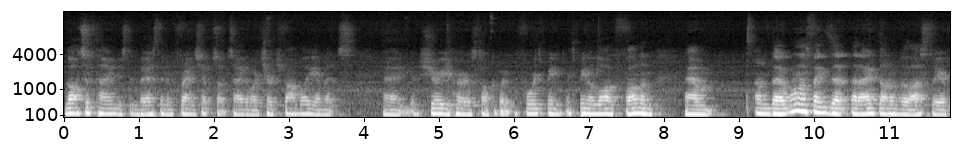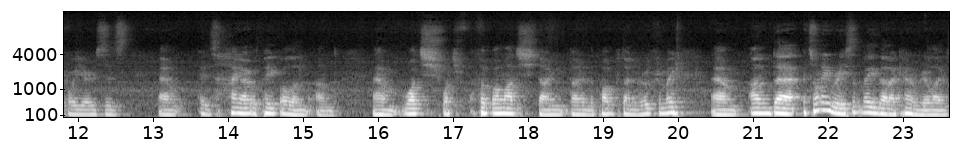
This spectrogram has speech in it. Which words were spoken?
lots of time just investing in friendships outside of our church family, and it's uh, I'm sure you've heard us talk about it before. It's been it's been a lot of fun, and um, and uh, one of the things that, that I've done over the last three or four years is um, is hang out with people and and um, watch watch a football match down down in the pub down the road from me. Um, and uh, it's only recently that I kind of realised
